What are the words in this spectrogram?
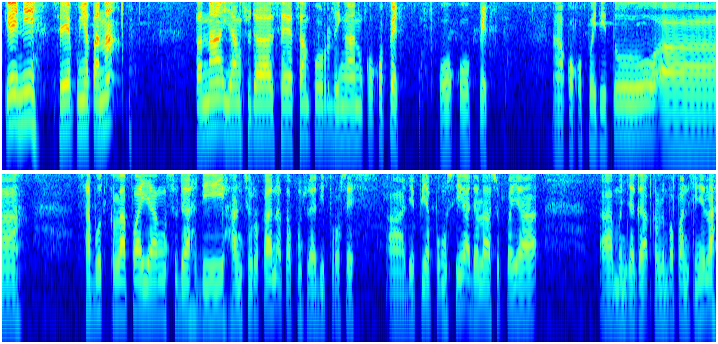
Oke ini saya punya tanah. Tanah yang sudah saya campur dengan kokopet kokopet nah kokopet itu uh, sabut kelapa yang sudah dihancurkan ataupun sudah diproses. Uh, dia punya fungsi adalah supaya uh, menjaga kelembapan sinilah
